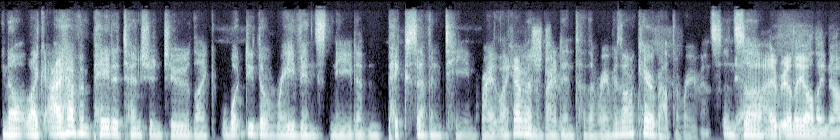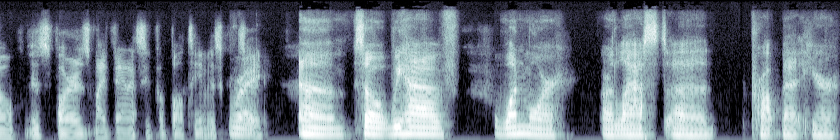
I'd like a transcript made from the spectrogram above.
you know, like I haven't paid attention to like what do the Ravens need and pick seventeen, right? Like I haven't read into the Ravens. I don't care about the Ravens, and yeah, so I really only know as far as my fantasy football team is concerned. Right. Um. So we have one more, our last uh prop bet here.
